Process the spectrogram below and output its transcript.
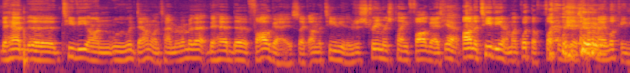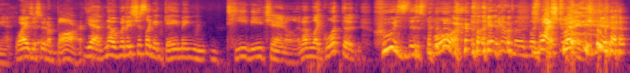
they had uh, TV on. We went down one time. Remember that they had uh, Fall Guys like on the TV. There was just streamers playing Fall Guys Yeah. on the TV, and I'm like, what the fuck is this? what am I looking at? Why is this in a bar? Yeah, no, but it's just like a gaming TV channel, and I'm like, what the? Who is this for? like, No, no, like Just watch Buffalo- Twitch. yeah.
